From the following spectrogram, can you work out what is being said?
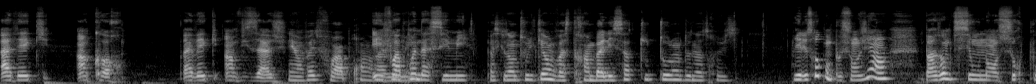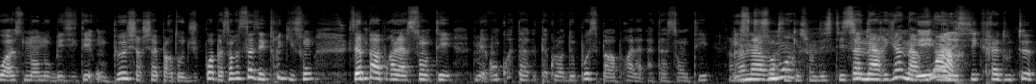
avec un corps, avec un visage. Et en fait, il faut apprendre Et il faut apprendre à s'aimer. Parce que dans tous les cas, on va se trimballer ça tout au long de notre vie. Il y a des trucs qu'on peut changer. Hein. Par exemple, si on est en surpoids, si on est en obésité, on peut chercher à perdre du poids. Parce qu'en fait, ça, c'est des trucs qui sont. C'est même par rapport à la santé. Mais en quoi ta, ta couleur de peau, c'est par rapport à, la- à ta santé? Rien à voir, c'est une question d'esthétique. Ça n'a rien à Et voir. un esthétique très douteux.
